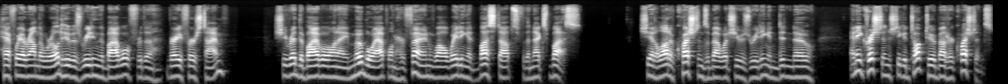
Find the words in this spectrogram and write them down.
halfway around the world who was reading the Bible for the very first time. She read the Bible on a mobile app on her phone while waiting at bus stops for the next bus. She had a lot of questions about what she was reading and didn't know any Christians she could talk to about her questions.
